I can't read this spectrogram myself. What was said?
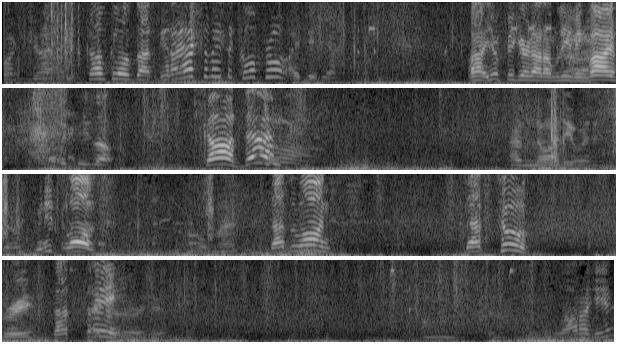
Oh my god. Come close that. Did I activate the GoPro? I did, yeah. Alright, you figured out I'm leaving. Bye. Pick these up. God damn! I have no idea where these go. We need gloves. Oh man. That's one. That's two. Three. That's three. right here. A lot of here.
